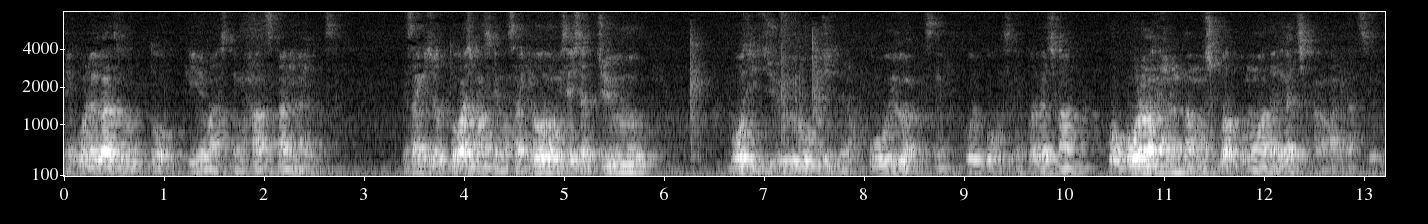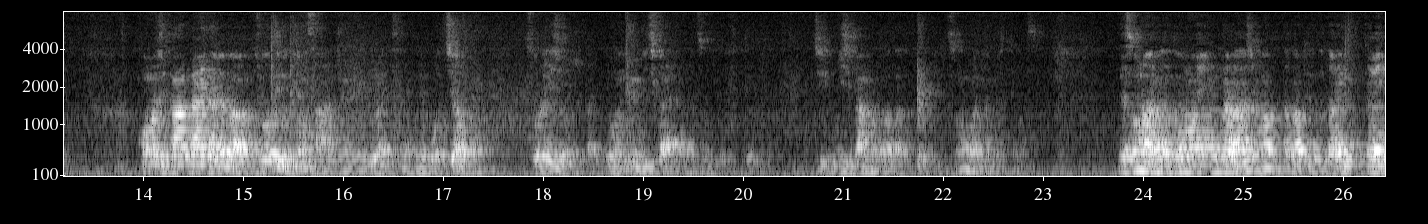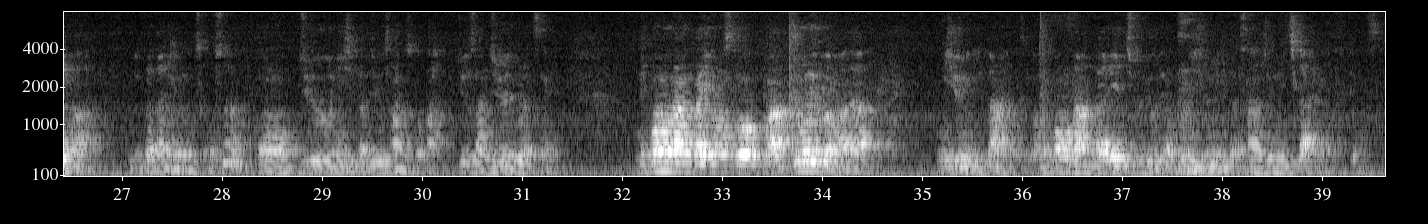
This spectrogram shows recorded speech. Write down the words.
でこれがずっと消えましても20日に入ります。でさっきちょっと飛ばしますけど先ほどお見せした15時16時というのはこういう雨ですね。こういうこうですね。これが一番ここら辺かもしくはこの辺りが一番雨が強い。この時間帯になれば上流でも30ミリぐらいですね。でこっちはもうそれ以上とか40日からずっと降ってる。2時間かかってそのぐらい降ってます。でその雨がどの辺から始まったかというと大体まあ見方によるんですけどおそらくこの12時か13時とか1310時ぐらいですね。でこの段階で言いますと、まあ、上流部はまだ20ミリいかないんですけどもこの段階で中流では20ミリから30ミリ近い雨が降ってます。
